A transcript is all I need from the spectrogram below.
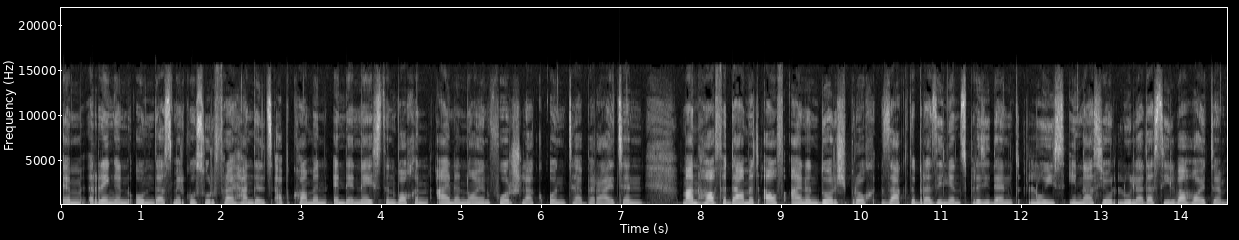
im Ringen um das Mercosur-Freihandelsabkommen in den nächsten Wochen einen neuen Vorschlag unterbreiten. Man hoffe damit auf einen Durchbruch, sagte Brasiliens Präsident Luiz Inácio Lula da Silva heute.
